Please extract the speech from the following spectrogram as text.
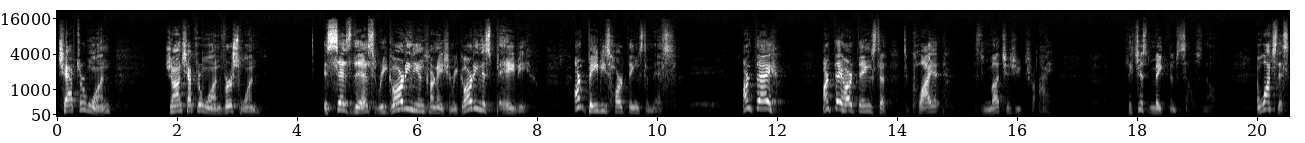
chapter 1. John chapter 1, verse 1. It says this regarding the incarnation, regarding this baby. Aren't babies hard things to miss? Aren't they? Aren't they hard things to, to quiet as much as you try? They just make themselves known. And watch this.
